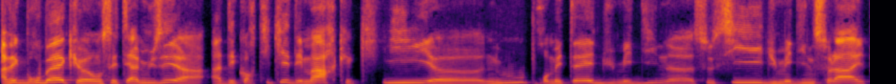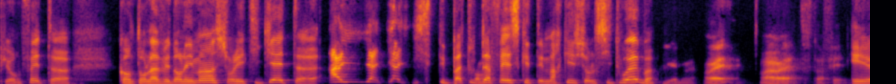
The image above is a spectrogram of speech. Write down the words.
avec Broubeck. on s'était amusé à, à décortiquer des marques qui nous promettaient du made in ceci, du made in cela. Et puis en fait, quand on l'avait dans les mains sur l'étiquette, aïe, aïe, aïe, c'était pas tout à fait ce qui était marqué sur le site web. Ouais, ouais, ouais, tout à fait. Et,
